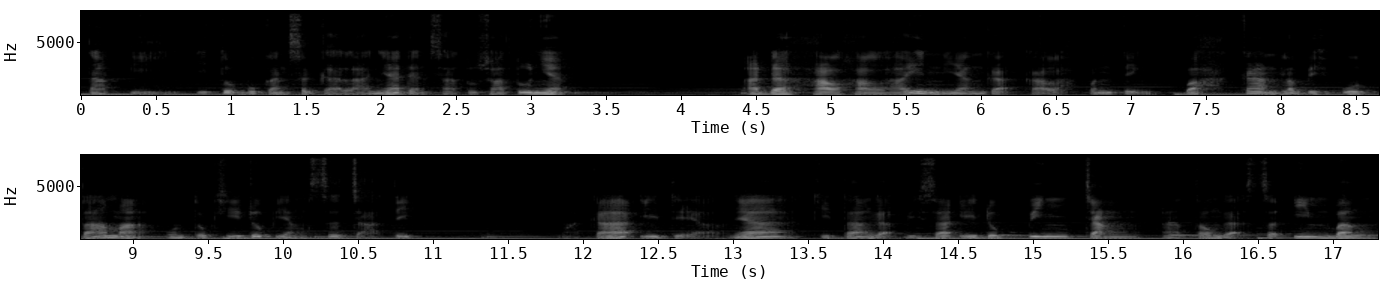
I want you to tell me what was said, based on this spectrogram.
Tapi itu bukan segalanya dan satu-satunya. Ada hal-hal lain yang gak kalah penting, bahkan lebih utama untuk hidup yang sejati maka idealnya kita nggak bisa hidup pincang atau nggak seimbang.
